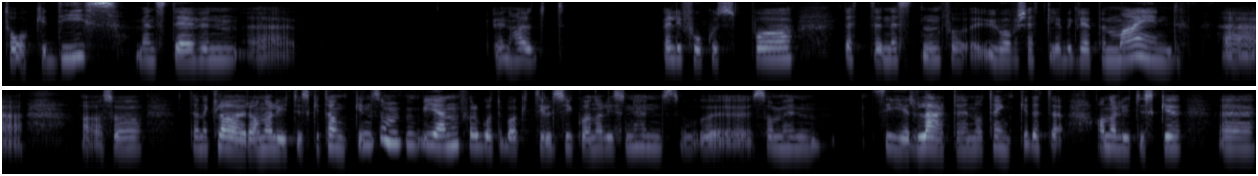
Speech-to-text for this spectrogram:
tåkedis, mens det hun uh, Hun har et veldig fokus på dette nesten uoversettelige begrepet 'mind'. Uh, altså denne klare analytiske tanken, som igjen, for å gå tilbake til psykoanalysen, hun, uh, som hun sier lærte henne å tenke. Dette analytiske eh,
